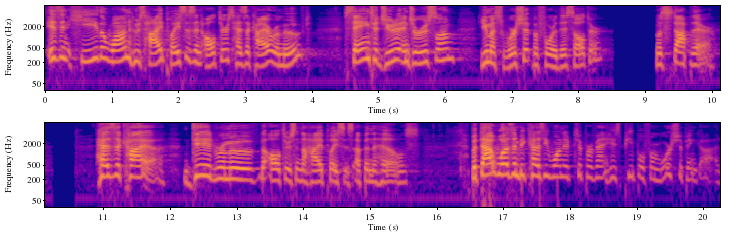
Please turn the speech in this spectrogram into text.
isn't he the one whose high places and altars Hezekiah removed, saying to Judah and Jerusalem, You must worship before this altar? Let's stop there. Hezekiah did remove the altars in the high places up in the hills. But that wasn't because he wanted to prevent his people from worshiping God,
